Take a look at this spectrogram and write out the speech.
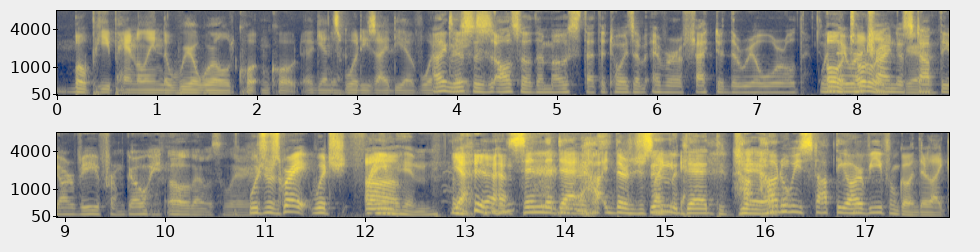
bo peep handling the real world quote unquote against woody's idea of what I it think this is also the most that the toys have ever affected the real world when Oh, they were totally. trying to Yeah. stop the RV from going. Oh, that was hilarious. which was great which Frame um, him. yeah Yeah. send the dad how- they're just Send like the dad to jail. how do we stop the RV from going? They're like,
